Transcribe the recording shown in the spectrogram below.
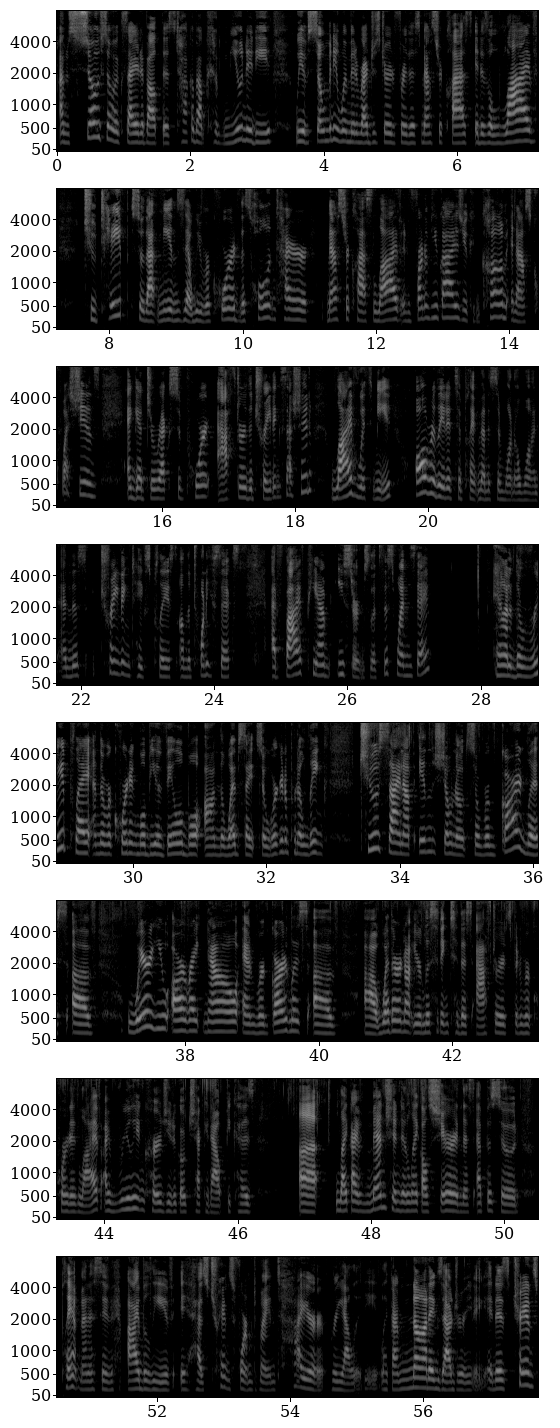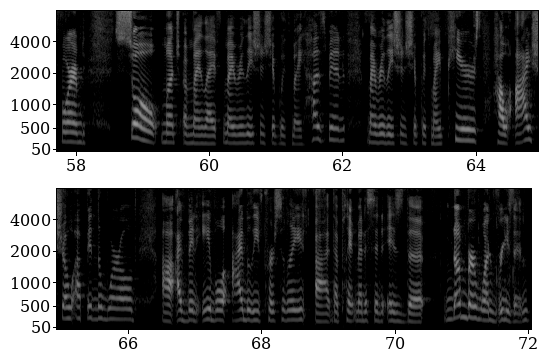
I'm so, so excited about this. Talk about community. We have so many women registered for this masterclass. It is a live to tape. So that means that we record this whole entire masterclass live in front of you guys. You can come and ask questions and get direct support after the training session live with me, all related to Plant Medicine 101. And this training takes place on the 26th at 5 p.m. Eastern. So that's this Wednesday. And the replay and the recording will be available on the website. So we're going to put a link to sign up in the show notes. So, regardless of where you are right now, and regardless of uh, whether or not you're listening to this after it's been recorded live, I really encourage you to go check it out because, uh, like I've mentioned, and like I'll share in this episode, plant medicine, I believe it has transformed my entire reality. Like, I'm not exaggerating. It has transformed so much of my life my relationship with my husband, my relationship with my peers, how I show up in the world. Uh, I've been able, I believe personally, uh, that plant medicine is the number one reason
